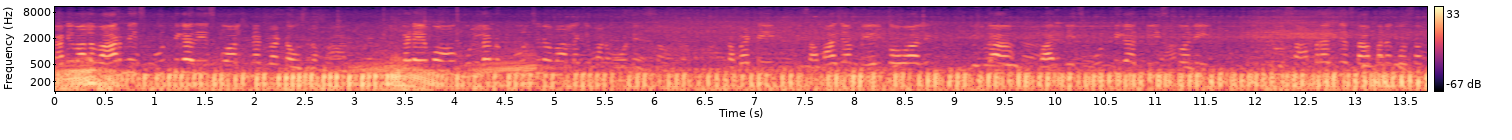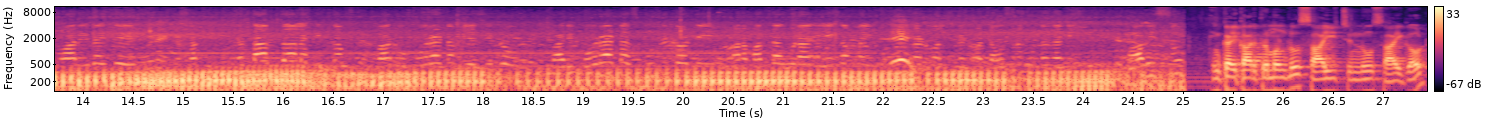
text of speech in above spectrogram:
కానీ వాళ్ళ వారిని స్ఫూర్తిగా తీసుకోవాల్సినటువంటి అవసరం ఇంకా ఈ కార్యక్రమంలో సాయి చిన్ను సాయి గౌడ్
